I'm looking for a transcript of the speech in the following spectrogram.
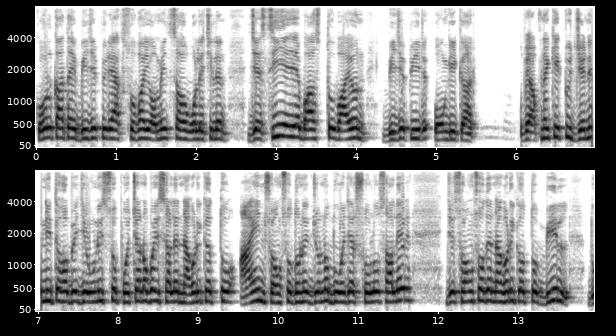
কলকাতায় বিজেপির এক সভায় অমিত শাহ বলেছিলেন যে, সিএএ বাস্তবায়ন বিজেপির অঙ্গীকার। তবে আপনাকে একটু জেনে নিতে হবে যে উনিশশো পঁচানব্বই সালের নাগরিকত্ব আইন সংশোধনের জন্য দু হাজার ষোলো সালের যে সংসদে নাগরিকত্ব বিল দু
